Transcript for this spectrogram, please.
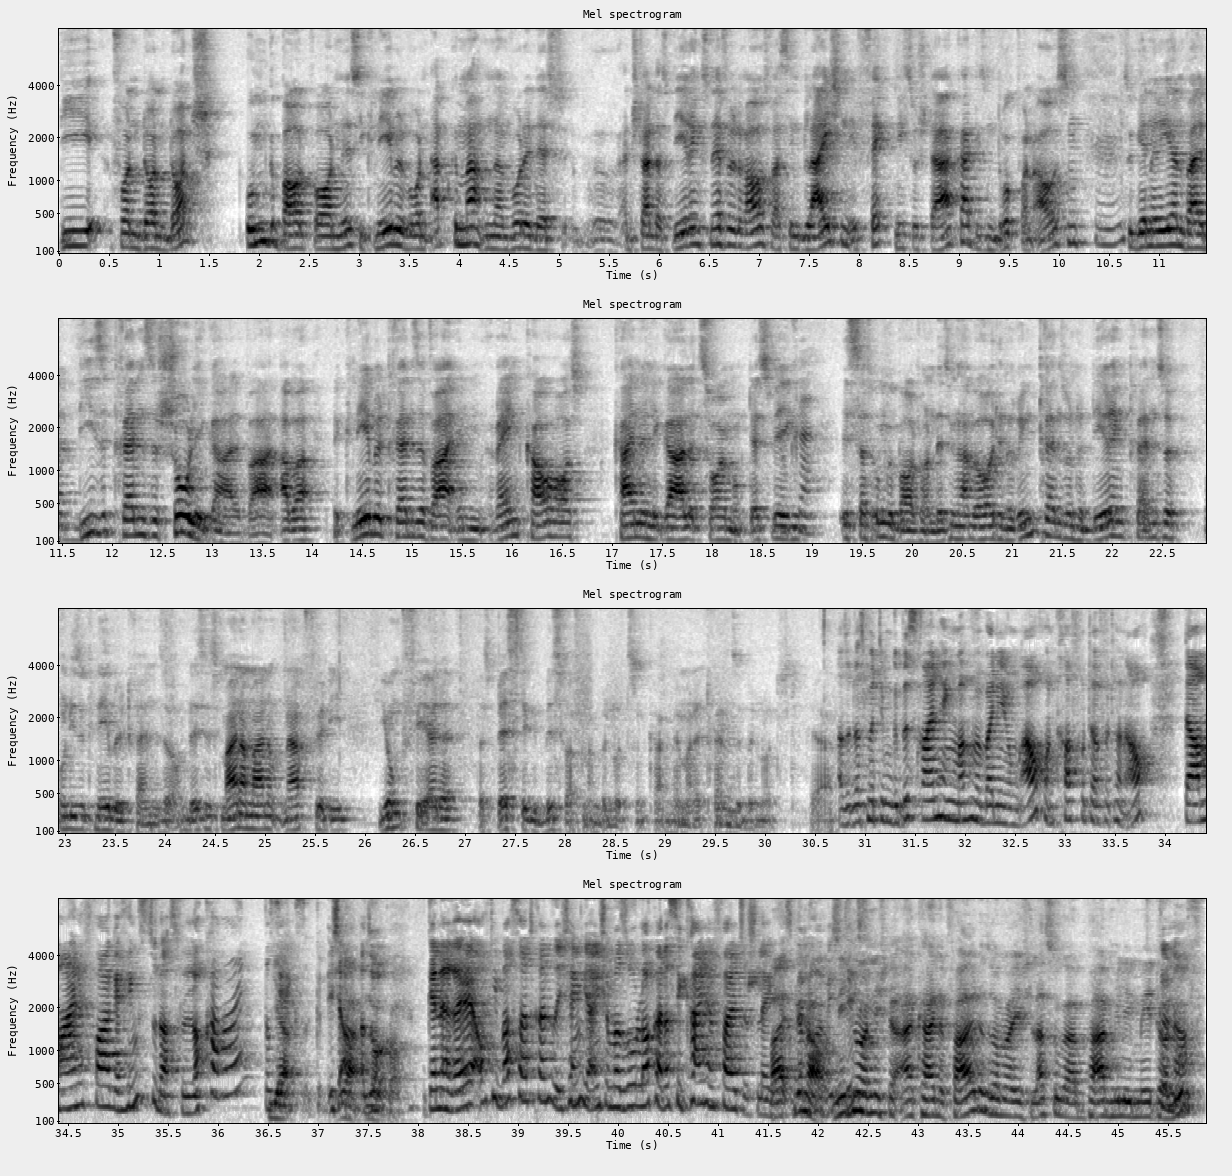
die von Don Dodge umgebaut worden ist. Die Knebel wurden abgemacht und dann wurde das, äh, entstand das Deringsneffel draus, was den gleichen Effekt nicht so stark hat, diesen Druck von außen mhm. zu generieren, weil diese Trense schon legal war. Aber eine Knebeltrense war im Rain Kauhaus keine legale Zäumung. Deswegen okay. ist das umgebaut worden. Deswegen haben wir heute eine Ringtrense und eine Deringtrense und diese Knebeltrense. Und das ist meiner Meinung nach für die Jungpferde das beste Gebiss, was man benutzen kann, wenn man eine Trense benutzt. Ja. Also das mit dem Gebiss reinhängen machen wir bei den Jungen auch und Kraftfutter füttern auch. Da meine Frage, hängst du das locker rein? Das ja, ich ja, auch, also locker. generell auch die Wassertrense, ich hänge die eigentlich immer so locker, dass sie keine Falte schlägt. Weil, genau, nicht nur nicht keine Falte, sondern ich lasse sogar ein paar Millimeter genau. Luft.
